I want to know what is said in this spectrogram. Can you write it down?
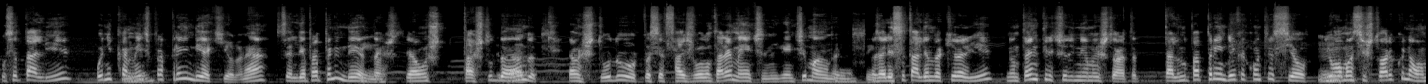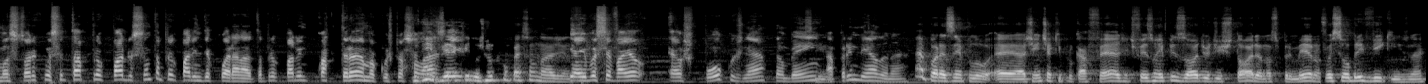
você tá ali unicamente uhum. para aprender aquilo, né? Você lê para aprender, tá? é um, tá estudando, Exato. é um estudo que você faz voluntariamente, ninguém te manda. Sim, sim. Mas ali você tá lendo aquilo ali, não tá entretido em nenhuma história, tá, tá lendo para aprender o que aconteceu. Uhum. E o uhum. romance histórico não, o romance histórico você tá preocupado, você não tá preocupado em decorar nada, tá preocupado com a trama, com os personagens. Viver aquilo junto com o personagem. E aí você vai aos poucos, né, também Sim. aprendendo, né? É, por exemplo, é, a gente aqui pro café, a gente fez um episódio de história, nosso primeiro, foi sobre vikings, né?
